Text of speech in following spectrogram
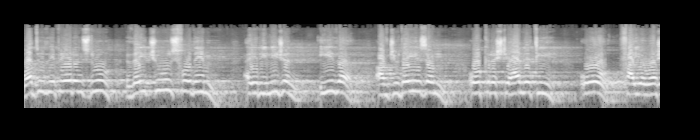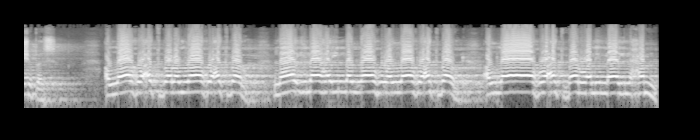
what do the parents do? They choose for them A religion either of Judaism or Christianity or fire worshippers. Allahu Akbar, Allahu Akbar, La ilaha illallah, Allahu Akbar, Allahu Akbar, walillahi alhamd.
